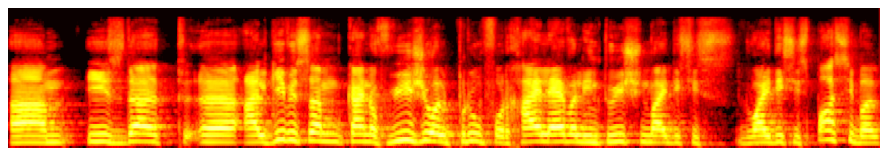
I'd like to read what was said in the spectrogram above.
um, is that uh, I'll give you some kind of visual proof or high-level intuition why this is why this is possible.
